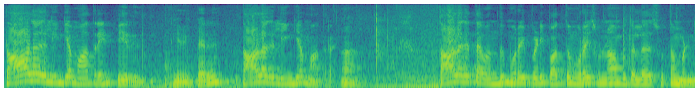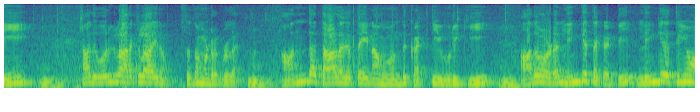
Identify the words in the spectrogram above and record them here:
தாளகலிங்க மாத்திரைன்னு பேர் இதுக்கு இதுக்கு பேர்? தாளகலிங்க மாத்திரை. ஆ. தாளகத்தை வந்து முறைப்படி பத்து முறை சுண்ணாம்பு கல்லை சுத்தம் பண்ணி அது ஒரு கிலோ அரை கிலோ ஆயிரும் சுத்தம் பண்ணுறக்குள்ள அந்த தாளகத்தை நாம் வந்து கட்டி உருக்கி அதோட லிங்கத்தை கட்டி லிங்கத்தையும்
